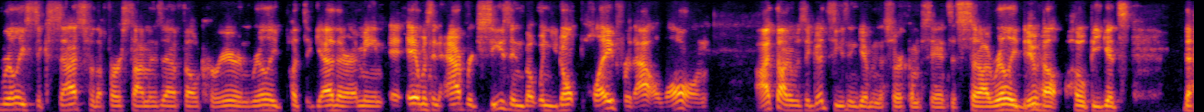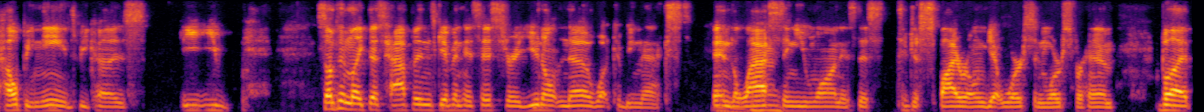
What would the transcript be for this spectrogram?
really success for the first time in his NFL career and really put together. I mean, it, it was an average season, but when you don't play for that long, I thought it was a good season given the circumstances. So I really do help hope he gets the help he needs because you, you something like this happens given his history you don't know what could be next. And the mm-hmm. last thing you want is this to just spiral and get worse and worse for him. But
